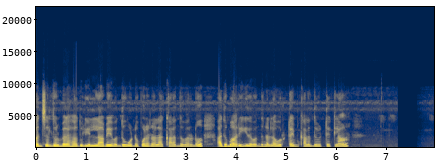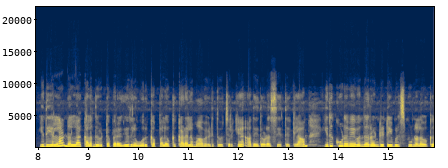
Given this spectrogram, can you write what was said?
மஞ்சள் தூள் மிளகாய் தூள் எல்லாமே வந்து ஒன்று போல் நல்லா கலந்து வரணும். அது மாதிரி இதை வந்து நல்லா ஒரு டைம் கலந்து விட்டுக்கலாம். இது எல்லாம் நல்லா கலந்து விட்ட பிறகு இதில் ஒரு கப் அளவுக்கு கடலை மாவு எடுத்து வச்சுருக்கேன். அதை இதோட சேர்த்துக்கலாம். இது கூடவே வந்து ரெண்டு டேபிள் ஸ்பூன் அளவுக்கு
